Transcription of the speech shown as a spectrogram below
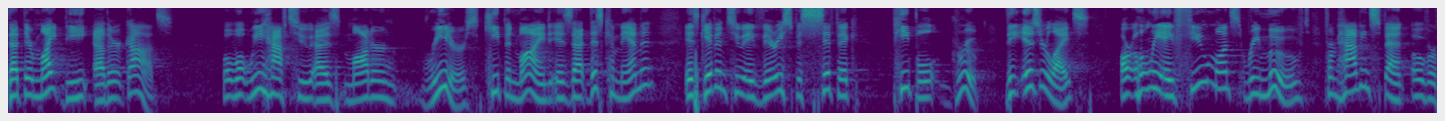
that there might be other gods? Well, what we have to, as modern readers, keep in mind is that this commandment is given to a very specific people group. The Israelites are only a few months removed from having spent over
